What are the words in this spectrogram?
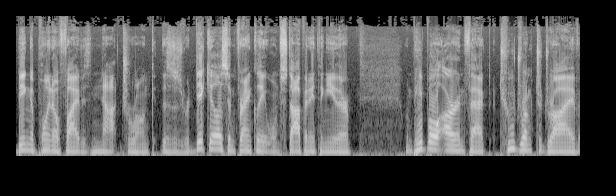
being a .05 is not drunk. This is ridiculous, and frankly, it won't stop anything either. When people are, in fact, too drunk to drive,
